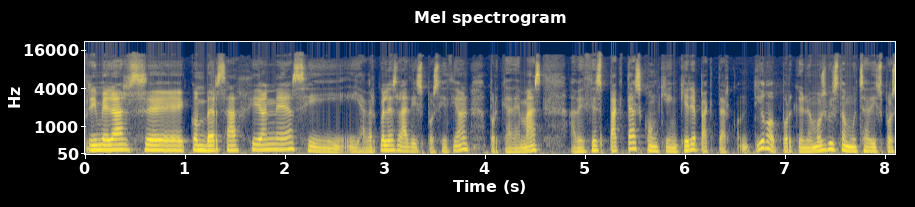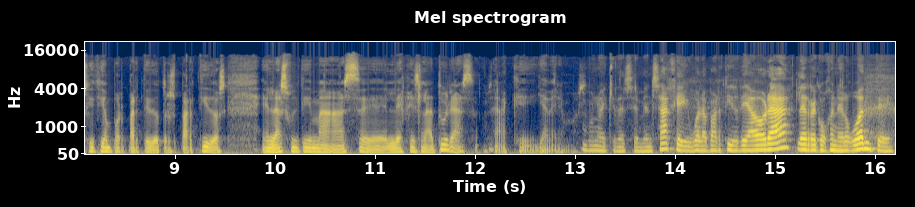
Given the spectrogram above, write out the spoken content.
primeras eh, conversaciones y, a ver cuál es la disposición, porque además a veces pactas con quien quiere pactar contigo, porque no hemos visto mucha disposición por parte de otros partidos en las últimas eh, legislaturas, o sea que ya veremos. Bueno, hay que dar ese mensaje, igual a partir de ahora le recogen el guante.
